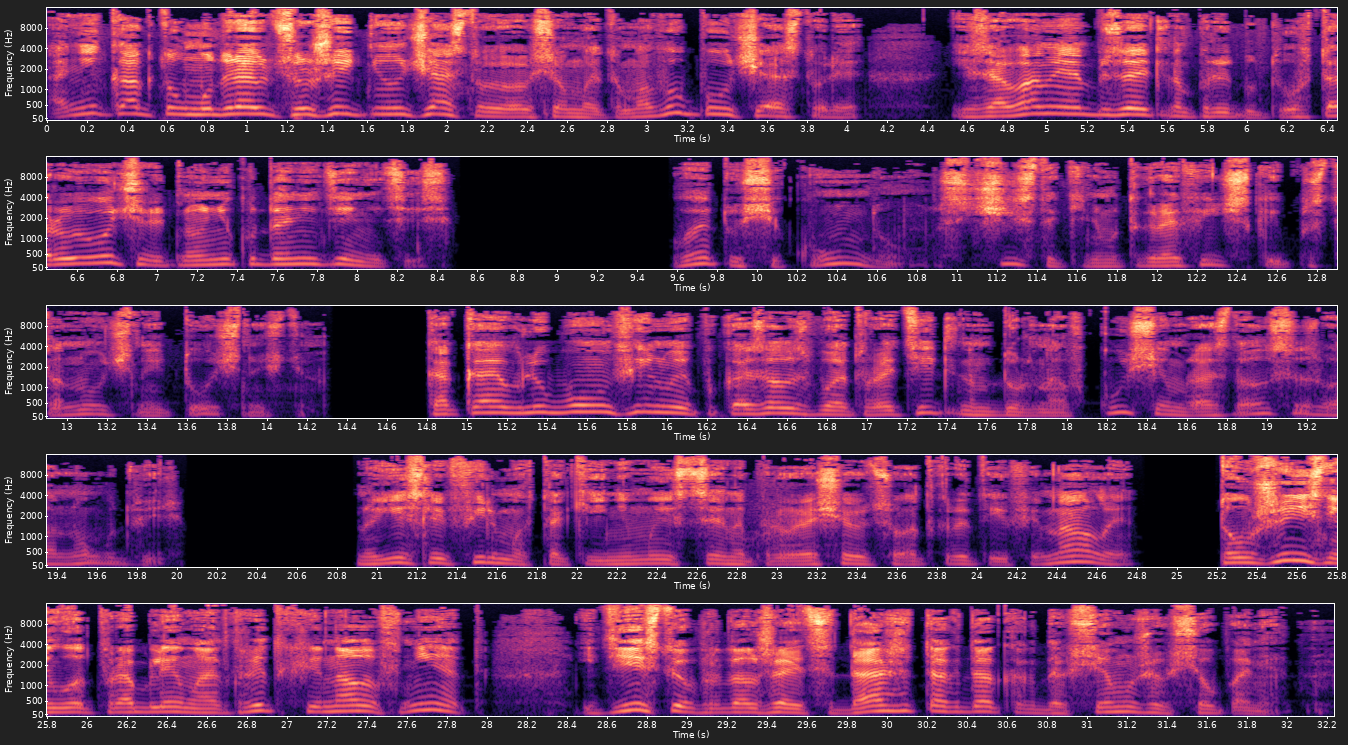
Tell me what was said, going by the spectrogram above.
Они как-то умудряются жить, не участвуя во всем этом, а вы поучаствовали, и за вами обязательно придут, во вторую очередь, но никуда не денетесь. В эту секунду, с чисто кинематографической постановочной точностью, какая в любом фильме показалась бы отвратительным дурновкусием, раздался звонок в дверь. Но если в фильмах такие немые сцены превращаются в открытые финалы, то в жизни вот проблемы открытых финалов нет, и действие продолжается даже тогда, когда всем уже все понятно.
